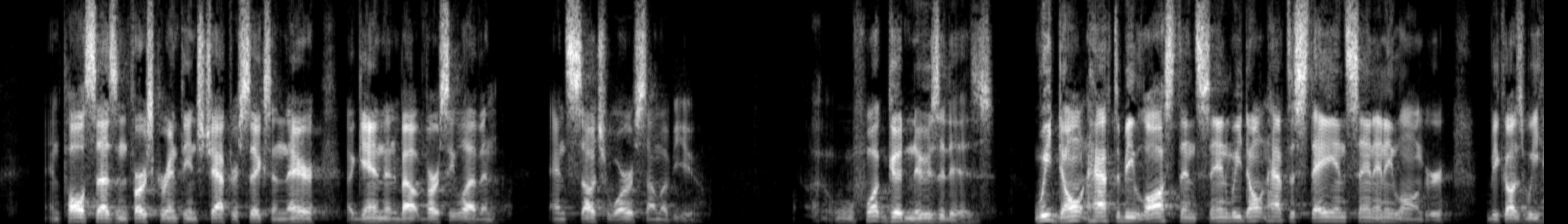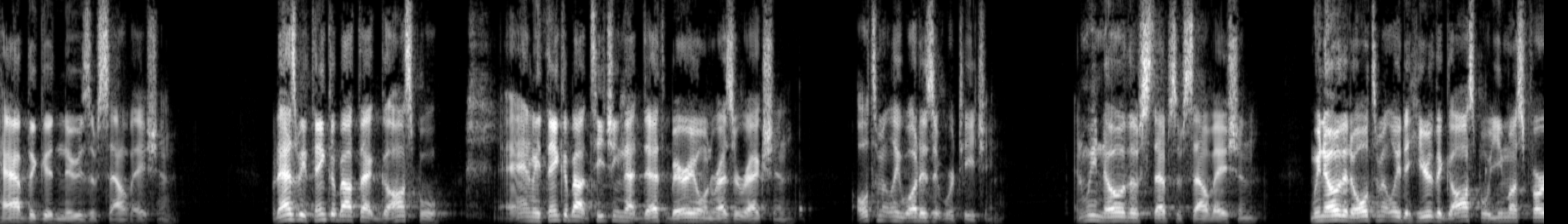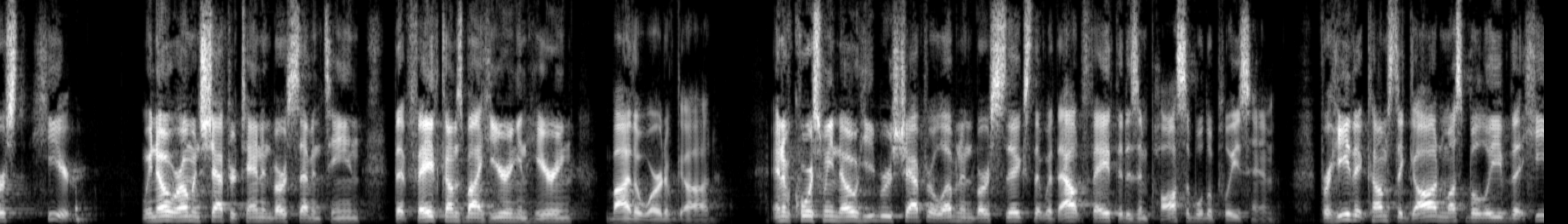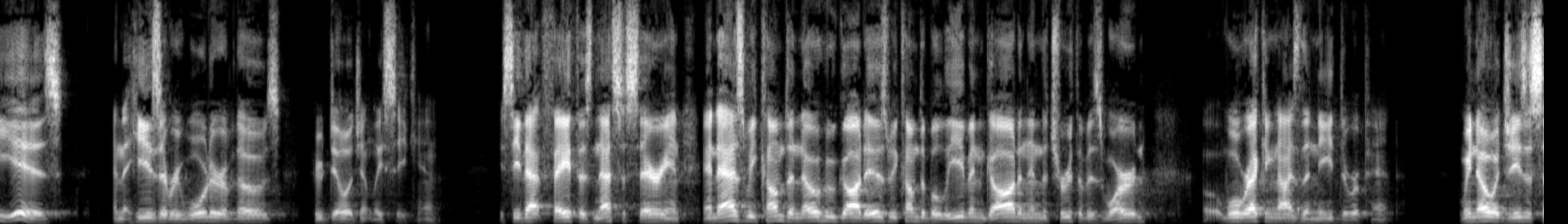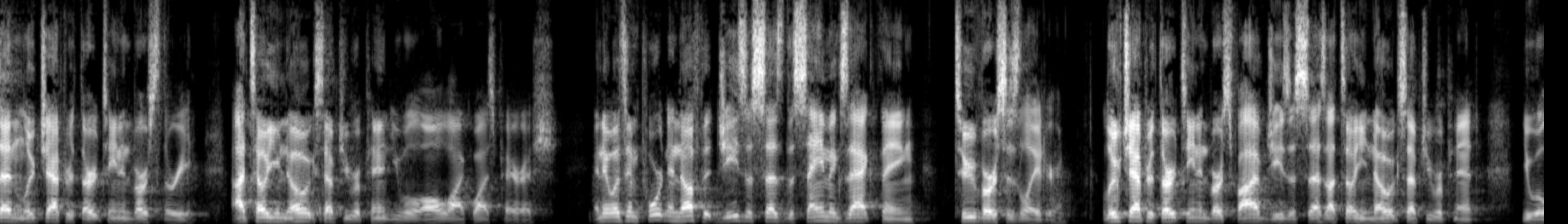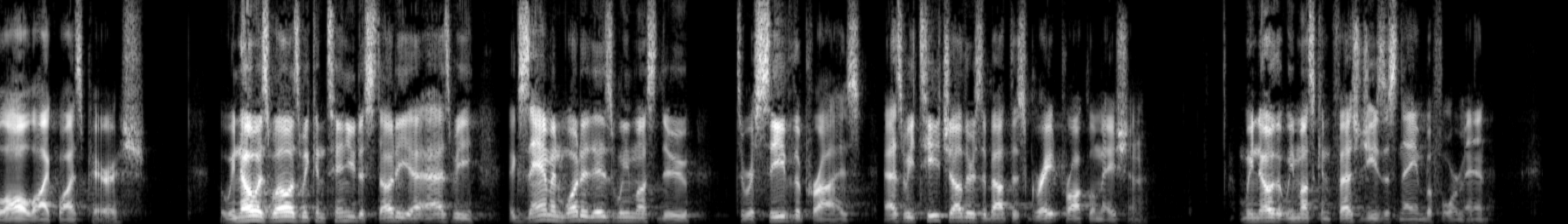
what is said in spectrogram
And Paul says in 1 Corinthians chapter 6 and there again in about verse 11, and such were some of you. What good news it is. We don't have to be lost in sin. We don't have to stay in sin any longer because we have the good news of salvation. But as we think about that gospel and we think about teaching that death, burial, and resurrection, ultimately, what is it we're teaching? And we know those steps of salvation. We know that ultimately, to hear the gospel, you must first hear. We know Romans chapter 10 and verse 17 that faith comes by hearing, and hearing by the word of God. And of course, we know Hebrews chapter 11 and verse 6 that without faith it is impossible to please him. For he that comes to God must believe that he is, and that he is a rewarder of those who diligently seek him. You see, that faith is necessary. And, and as we come to know who God is, we come to believe in God and in the truth of His Word, we'll recognize the need to repent. We know what Jesus said in Luke chapter 13 and verse 3 I tell you, no, except you repent, you will all likewise perish. And it was important enough that Jesus says the same exact thing two verses later. Luke chapter 13 and verse 5, Jesus says, I tell you, no, except you repent, you will all likewise perish. But we know as well as we continue to study, as we examine what it is we must do to receive the prize, as we teach others about this great proclamation, we know that we must confess Jesus' name before men.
